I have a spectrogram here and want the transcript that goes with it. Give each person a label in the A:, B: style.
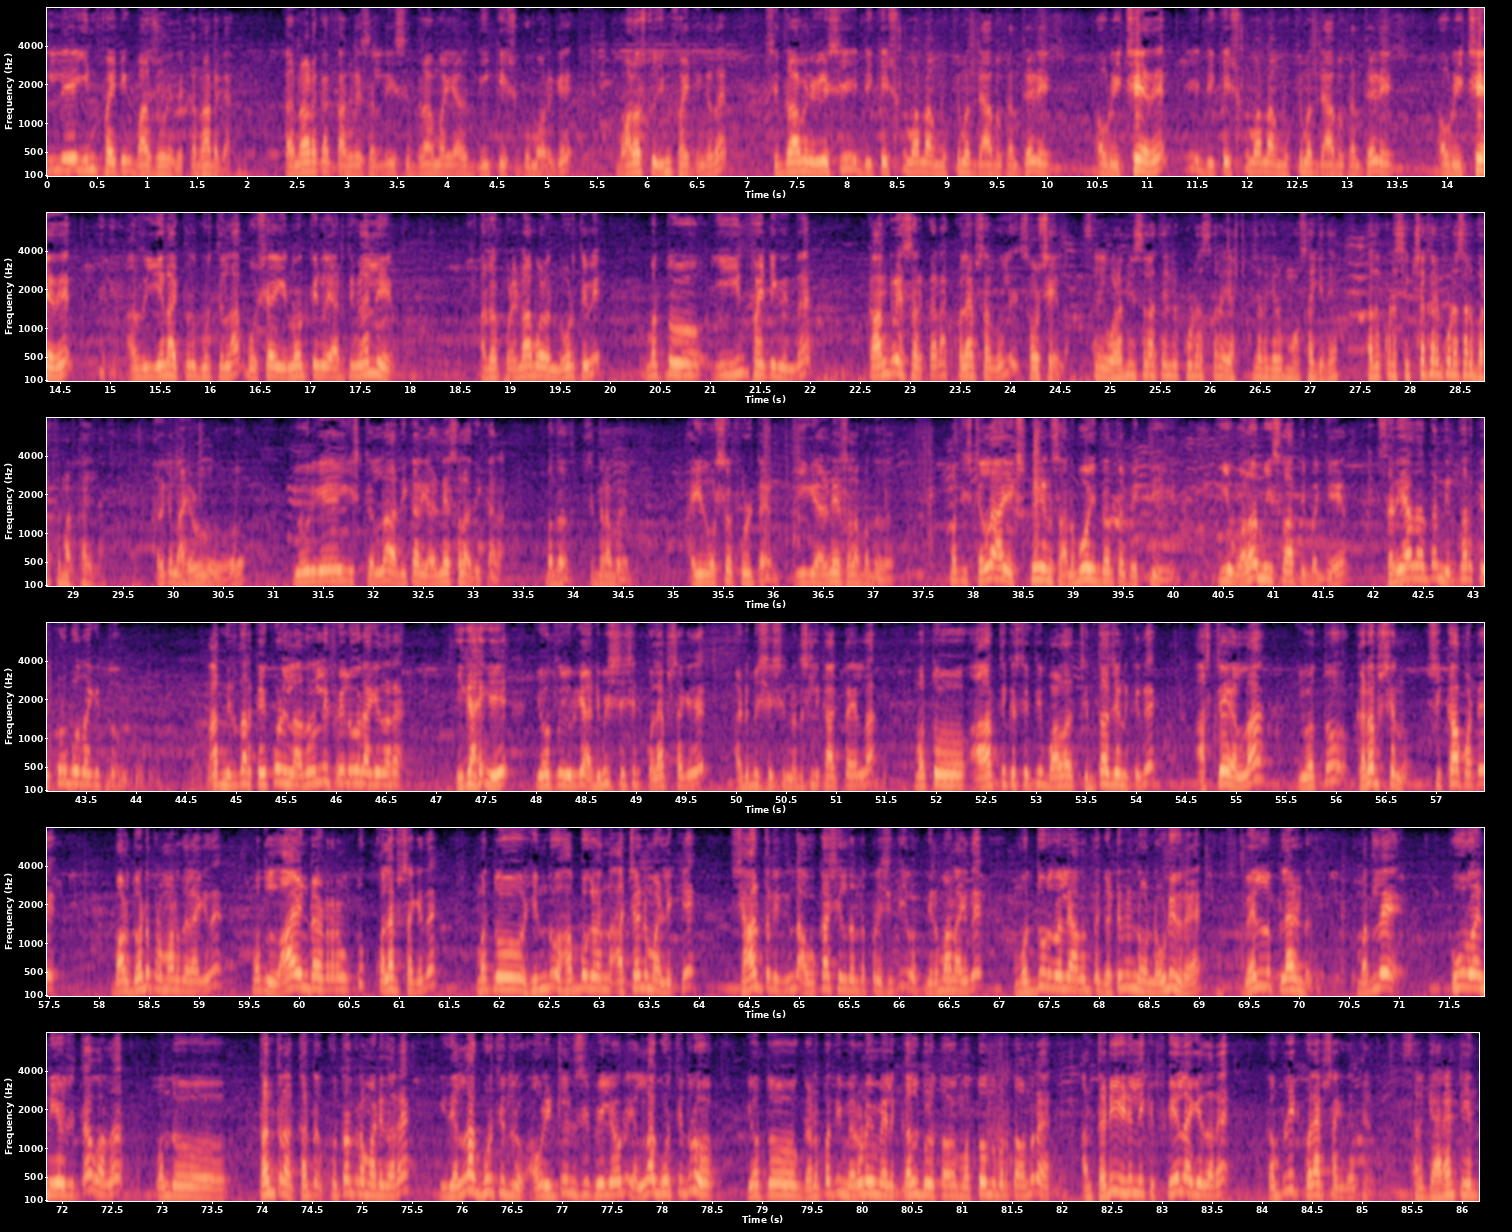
A: ಇಲ್ಲಿ infighting ಭಾಳ ಜೋರಿದೆ ಕರ್ನಾಟಕ. ಕರ್ನಾಟಕ ಕಾಂಗ್ರೆಸ್ಸಲ್ಲಿ ಸಿದ್ದರಾಮಯ್ಯ ಡಿ ಕೆ ಶಿವಕುಮಾರ್ಗೆ ಭಾಳಷ್ಟು ಇನ್ ಫೈಟಿಂಗ್ ಇದೆ. ಸಿದ್ದರಾಮಯ್ಯ ಇಳಿಸಿ ಡಿ ಕೆ ಶಿವಕುಮಾರ್ ನಾವು ಮುಖ್ಯಮಂತ್ರಿ ಆಗ್ಬೇಕಂತೇಳಿ ಅವ್ರ ಇಚ್ಛೆ ಇದೆ. ಈ ಡಿ ಕೆ ಶಿವಕುಮಾರ್ ನಾವು ಮುಖ್ಯಮಂತ್ರಿ ಆಗ್ಬೇಕಂತೇಳಿ ಅವ್ರ ಇಚ್ಛೆ ಇದೆ. ಅದು ಏನಾಗ್ತದೆ ಗೊತ್ತಿಲ್ಲ. ಬಹುಶಃ ಇನ್ನೊಂದು ತಿಂಗಳು, ಎರಡು ತಿಂಗಳಲ್ಲಿ ಅದರ ಪರಿಣಾಮಗಳನ್ನು ನೋಡ್ತೀವಿ. ಮತ್ತು ಈ ಇನ್ ಫೈಟಿಂಗ್ನಿಂದ ಕಾಂಗ್ರೆಸ್ ಸರ್ಕಾರ ಕೊಲ್ಯಾಪ್ಸ್ ಆಗೋಲ್ಲಿ ಸಂಶಯ ಇಲ್ಲ.
B: ಸರ್, ಈ ಒಳ ಕೂಡ ಸರ್, ಎಷ್ಟು ಜನರಿಗೆ ಮೋಸ ಆಗಿದೆ. ಅದು ಕೂಡ ಶಿಕ್ಷಕರು ಕೂಡ ಸರ್ ಭರ್ತಿ ಮಾಡ್ತಾ ಇಲ್ಲ.
A: ಅದಕ್ಕೆ ನಾ ಹೇಳೋದು, ಇವರಿಗೆ ಇಷ್ಟೆಲ್ಲ ಅಧಿಕಾರ, ಎರಡನೇ ಸಲ ಅಧಿಕಾರ ಬಂದದ್ದು ಸಿದ್ದರಾಮಯ್ಯ ಐದು ವರ್ಷ ಫುಲ್ ಟೈಮ್ ಈಗ ಎರಡನೇ ಸಲ ಬಂದದ್ದು. ಮತ್ತು ಇಷ್ಟೆಲ್ಲ ಎಕ್ಸ್ಪೀರಿಯನ್ಸ್ ಅನುಭವ ಇದ್ದಂಥ ವ್ಯಕ್ತಿ ಈ ಒಳ ಮೀಸಲಾತಿ ಬಗ್ಗೆ ಸರಿಯಾದಂಥ ನಿರ್ಧಾರ ಕೈಕೊಳ್ಬೋದಾಗಿತ್ತು ಆ ನಿರ್ಧಾರ ಕೈಕೊಳ್ಳಿಲ್ಲ ಅದರಲ್ಲಿ ಫೇಲ್ಯೂರ್ ಆಗಿದ್ದಾರೆ. ಹೀಗಾಗಿ ಇವತ್ತು ಇವರಿಗೆ ಅಡ್ಮಿನಿಸ್ಟ್ರೇಷನ್ ಕೊಲ್ಯಾಪ್ಸ್ ಆಗಿದೆ. ಅಡ್ಮಿನಿಸ್ಟ್ರೇಷನ್ ನಡೆಸಲಿಕ್ಕೆ ಆಗ್ತಾ ಇಲ್ಲ. ಮತ್ತು ಆರ್ಥಿಕ ಸ್ಥಿತಿ ಭಾಳ ಚಿಂತಾಜನಕಿದೆ ಅಷ್ಟೇ ಅಲ್ಲ, ಇವತ್ತು ಕರಪ್ಷನ್ ಸಿಕ್ಕಾಪಟ್ಟೆ ಭಾಳ ದೊಡ್ಡ ಪ್ರಮಾಣದಲ್ಲಿ ಆಗಿದೆ. ಮತ್ತು ಲಾ ಆ್ಯಂಡ್ ಆರ್ಡರ್ ಅಂತೂ ಕೊಲ್ಯಾಪ್ಸ್ ಆಗಿದೆ. ಮತ್ತು ಹಿಂದೂ ಹಬ್ಬಗಳನ್ನು ಆಚರಣೆ ಮಾಡಲಿಕ್ಕೆ ಶಾಂತ ರೀತಿಯಿಂದ ಅವಕಾಶ ಇಲ್ಲದಂಥ ಪರಿಸ್ಥಿತಿ ಇವತ್ತು ನಿರ್ಮಾಣ ಆಗಿದೆ. ಮದ್ದೂರದಲ್ಲಿ ಆದಂಥ ಘಟನೆ ನೋಡಿದರೆ ವೆಲ್ ಪ್ಲ್ಯಾಂಡ್ ಮೊದಲೇ ಪೂರ್ವ ನಿಯೋಜಿತವಾದ ಒಂದು ತಂತ್ರ ಕಂತ ಕುತಂತ್ರ ಮಾಡಿದ್ದಾರೆ. ಇದೆಲ್ಲ ಗುರುತಿದ್ರು. ಅವ್ರ ಇಂಟೆಲಿಜೆನ್ಸಿ ಫೇಲಿಯವರು ಎಲ್ಲ ಗುರುತಿದ್ರು. ಇವತ್ತು ಗಣಪತಿ ಮೆರವಣಿಗೆ ಮೇಲೆ ಕಲ್ಲು ಬೀಳ್ತಾವೆ, ಮತ್ತೊಂದು ಬರ್ತಾವೆ ಅಂದರೆ ಅಂತ ತಡಿ ಹಿಡಿಲಿಕ್ಕೆ ಫೇಲ್ ಆಗಿದ್ದಾರೆ. ಕಂಪ್ಲೀಟ್ ಕೊಲ್ಯಾಪ್ಸ್ ಆಗಿದೆ ಅಂತ ಹೇಳ್ತಾರೆ.
B: ಸರ್ ಗ್ಯಾರಂಟಿಯಿಂದ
